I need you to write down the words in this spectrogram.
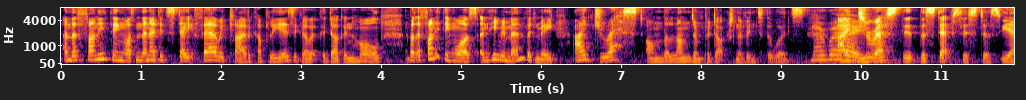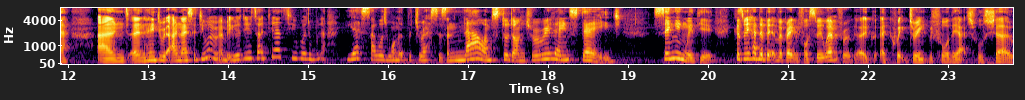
And the funny thing was, and then I did State Fair with Clive a couple of years ago at Cadogan Hall. But the funny thing was, and he remembered me, I dressed on the London production of Into the Woods. No way. I dressed the, the stepsisters, yeah. And and he, and I said, "Do you remember?" He said, "Yes, you would." Yes, I was one of the dressers, and now I'm stood on Drury Lane stage singing with you because we had a bit of a break before, so we went for a, a quick drink before the actual show,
